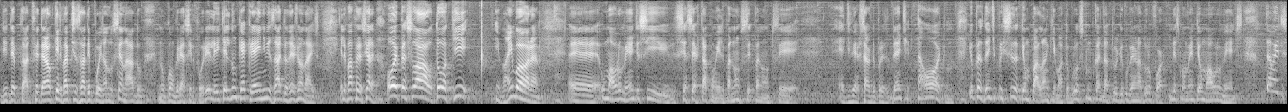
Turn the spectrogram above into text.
de deputado federal, que ele vai precisar depois lá no Senado, no Congresso, se ele for eleito. Ele não quer criar inimizades regionais. Ele vai fazer assim: olha, oi pessoal, estou aqui e vai embora. É, o Mauro Mendes, se, se acertar com ele para não ser. Pra não ser adversário do presidente, está ótimo. E o presidente precisa ter um palanque em Mato Grosso com candidatura de governador forte. Nesse momento é o Mauro Mendes. Então, eles,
